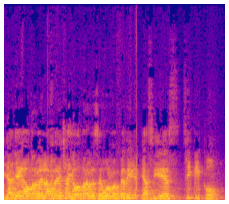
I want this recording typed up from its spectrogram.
Ya llega otra vez la fecha y otra vez se vuelve a pedir y así es cíclico.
